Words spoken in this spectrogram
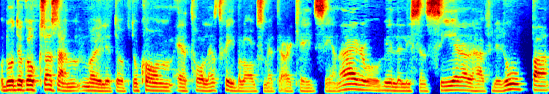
Och då dök också en sån möjlighet upp. Då kom ett holländskt skivbolag som heter Arcade CNR och ville licensiera det här för Europa.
